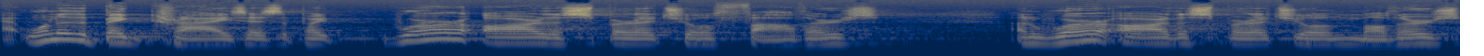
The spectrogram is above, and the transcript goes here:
Uh, one of the big cries is about where are the spiritual fathers and where are the spiritual mothers?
